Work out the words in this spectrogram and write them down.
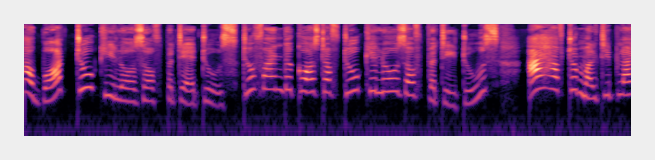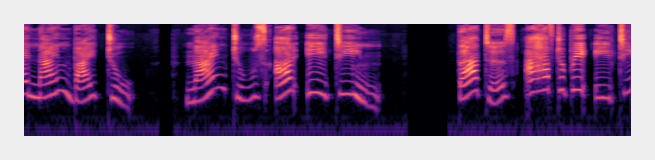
have bought 2 kilos of potatoes. To find the cost of 2 kilos of potatoes, I have to multiply 9 by 2. 9 twos are 18. That is, I have to pay 18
